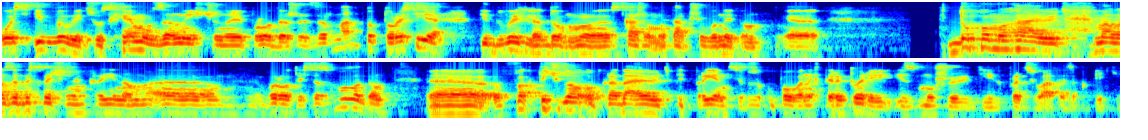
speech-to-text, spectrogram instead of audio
ось і ввели цю схему занищеної продажі зерна. Тобто Росія під виглядом, е, скажімо так, що вони там е, допомагають малозабезпеченим країнам е, боротися з голодом. е, Фактично обкрадають підприємців з окупованих територій і змушують їх працювати за копійки.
